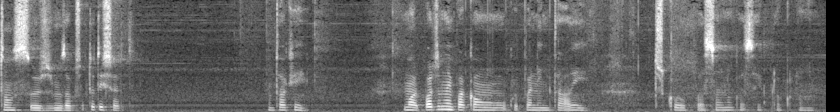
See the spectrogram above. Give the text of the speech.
tão sujos os meus óculos. O teu t-shirt. Não está aqui. Amor, podes-me limpar com, com o paninho que está ali? Desculpa, só não consigo procurar.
